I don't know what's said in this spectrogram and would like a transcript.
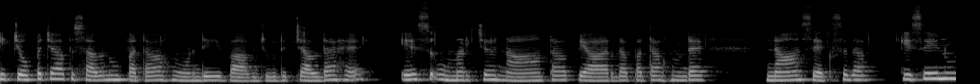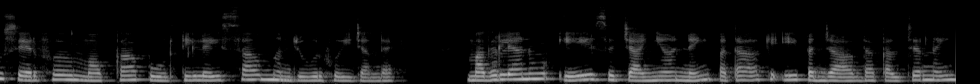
ਇਹ ਚੁੱਪਚਾਪ ਸਭ ਨੂੰ ਪਤਾ ਹੋਣ ਦੇ ਬਾਵਜੂਦ ਚੱਲਦਾ ਹੈ। ਇਸ ਉਮਰ 'ਚ ਨਾ ਤਾਂ ਪਿਆਰ ਦਾ ਪਤਾ ਹੁੰਦਾ ਨਾ ਸੈਕਸ ਦਾ। ਕਿਸੇ ਨੂੰ ਸਿਰਫ ਮੌਕਾ ਪੂਰਤੀ ਲਈ ਸਭ ਮਨਜ਼ੂਰ ਹੋਈ ਜਾਂਦਾ ਮਗਰਲਿਆਂ ਨੂੰ ਇਹ ਸਚਾਈਆਂ ਨਹੀਂ ਪਤਾ ਕਿ ਇਹ ਪੰਜਾਬ ਦਾ ਕਲਚਰ ਨਹੀਂ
